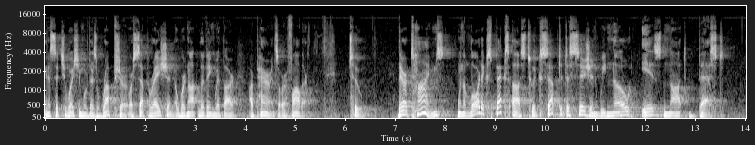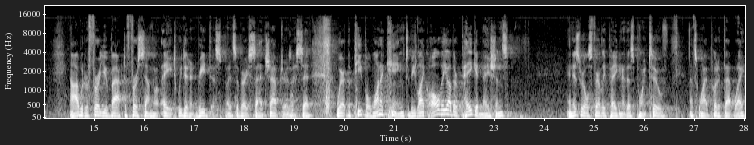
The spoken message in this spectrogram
in a situation where there's rupture or separation, or we're not living with our, our parents or our father. Two, there are times when the Lord expects us to accept a decision we know is not best. Now, I would refer you back to 1 Samuel 8. We didn't read this, but it's a very sad chapter, as I said, where the people want a king to be like all the other pagan nations. And Israel's fairly pagan at this point, too. That's why I put it that way.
